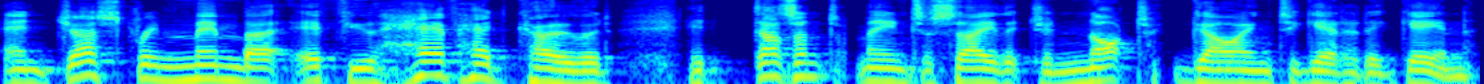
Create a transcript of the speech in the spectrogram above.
and just remember if you have had COVID, it doesn't mean to say that you're not going to get it again,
